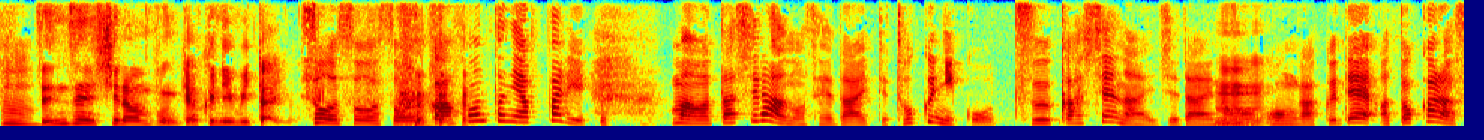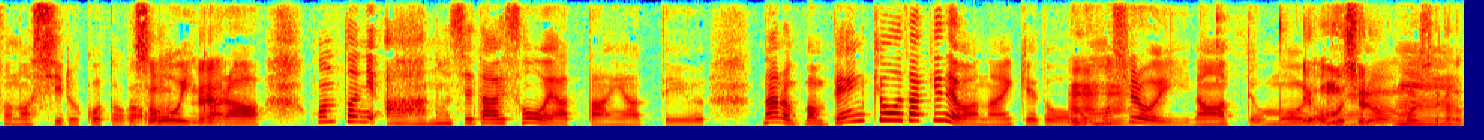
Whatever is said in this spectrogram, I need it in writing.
ー、うん、全然知らん分逆に見たいよ、ね、そうそうそう。だから本当にやっぱりまあ私らの世代って特にこう通過してない時代の音楽で、後からその知ることが多いから、ね、本当にあああの時代そうやったんやっていう。ならまあ勉強だけではないけど、面白いなって思うよね。面白い面白い、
